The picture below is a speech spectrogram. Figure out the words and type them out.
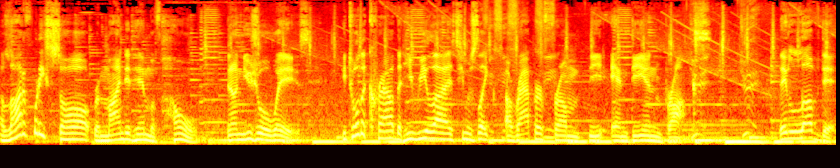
a lot of what he saw reminded him of home in unusual ways. He told a crowd that he realized he was like a rapper from the Andean Bronx. They loved it.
